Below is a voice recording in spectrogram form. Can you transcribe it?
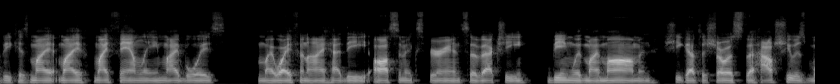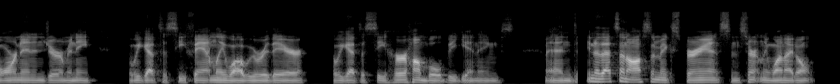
because my my my family, my boys, my wife and I had the awesome experience of actually being with my mom, and she got to show us the house she was born in in Germany. We got to see family while we were there. We got to see her humble beginnings. And, you know, that's an awesome experience and certainly one I don't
